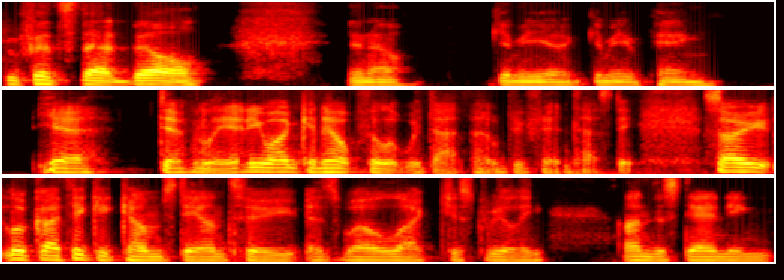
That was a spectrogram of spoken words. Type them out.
who fits that bill, you know, give me a, give me a ping. Yeah, definitely. Anyone can help Philip with that. That would be fantastic. So look, I think it comes down to as well, like just really understanding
